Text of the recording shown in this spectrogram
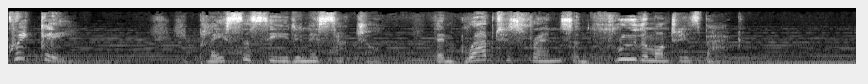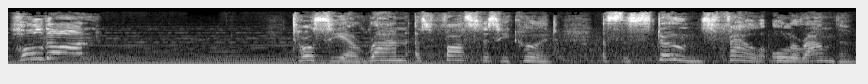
Quickly! He placed the seed in his satchel, then grabbed his friends and threw them onto his back. Hold on! Tosya ran as fast as he could as the stones fell all around them.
